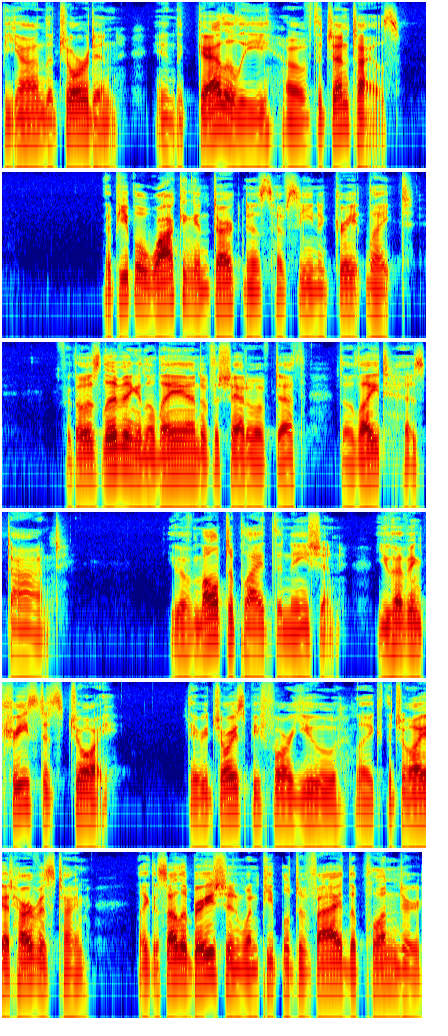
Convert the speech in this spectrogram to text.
beyond the Jordan in the Galilee of the Gentiles. The people walking in darkness have seen a great light. For those living in the land of the shadow of death, the light has dawned. You have multiplied the nation, you have increased its joy. They rejoice before you like the joy at harvest time, like the celebration when people divide the plunder.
